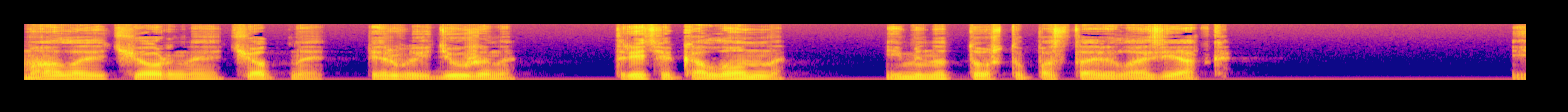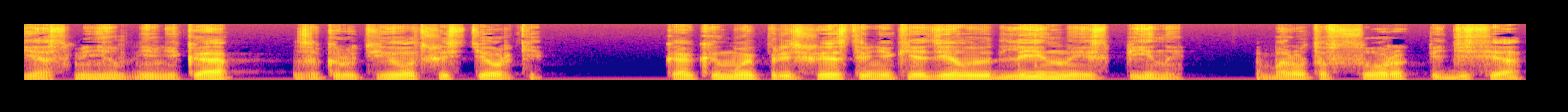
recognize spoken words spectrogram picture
Малая, черная, четная, первая дюжина, третья колонна. Именно то, что поставила азиатка. Я сменил дневника, закрутил от шестерки. Как и мой предшественник, я делаю длинные спины, оборотов 40-50.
